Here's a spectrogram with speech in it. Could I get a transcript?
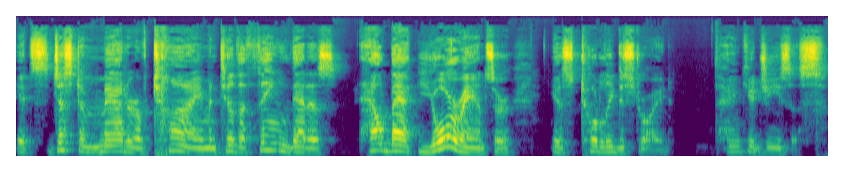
It's just a matter of time until the thing that has held back your answer is totally destroyed. Thank you, Jesus.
